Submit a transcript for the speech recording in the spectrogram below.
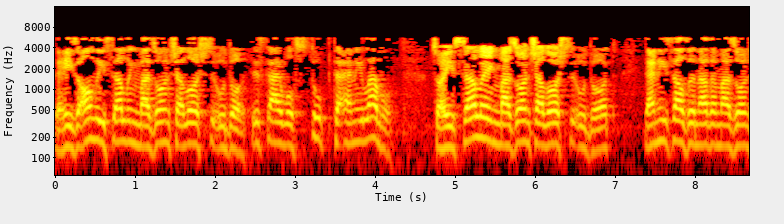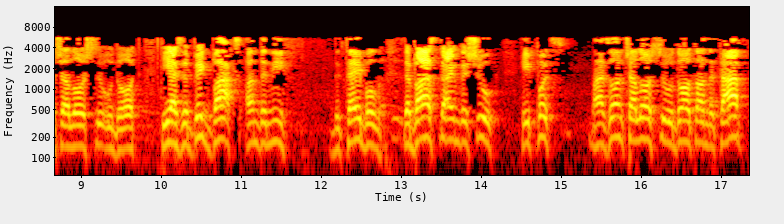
that he's only selling mazon shalosh seudot. This guy will stoop to any level. So he's selling mazon shalosh seudot. Then he sells another mazon shalosh seudot. He has a big box underneath the table, the basta in the shuk. He puts mazon shalosh seudot on the top.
